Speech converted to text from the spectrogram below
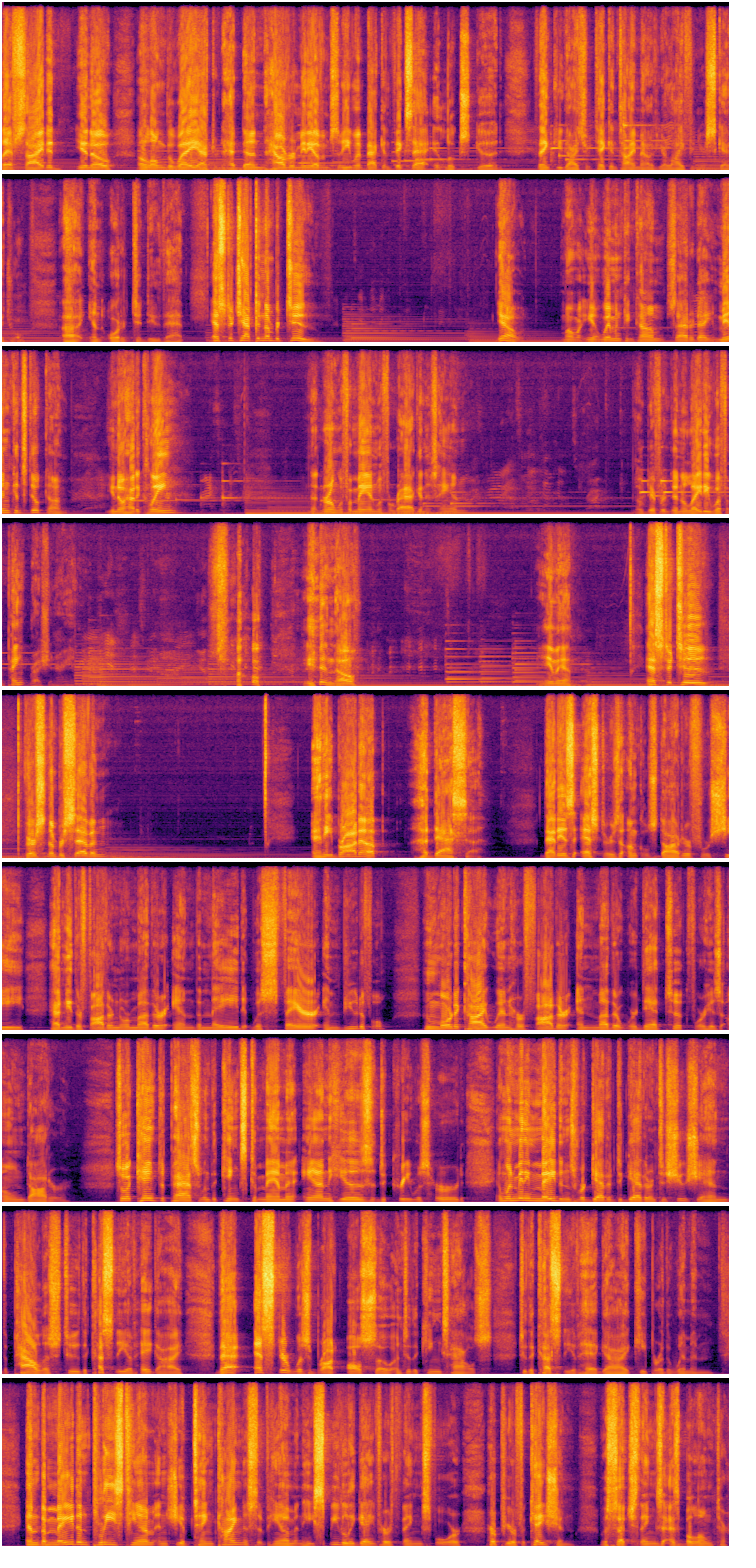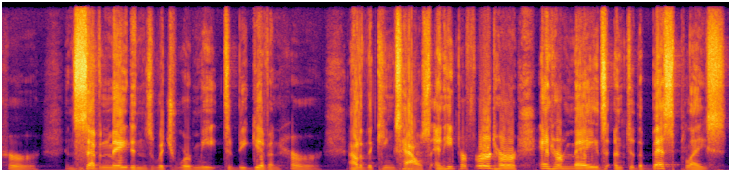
left sided, you know, along the way after had done however many of them. So he went back and fixed that. It looks good. Thank you guys for taking time out of your life and your schedule uh, in order to do that. Esther chapter number two. Yeah, moment, you know, women can come Saturday, men can still come. You know how to clean? Nothing wrong with a man with a rag in his hand. No different than a lady with a paintbrush in her hand. You know. Amen. Esther 2, verse number 7. And he brought up Hadassah. That is Esther's uncle's daughter, for she had neither father nor mother, and the maid was fair and beautiful, whom Mordecai, when her father and mother were dead, took for his own daughter. So it came to pass when the king's commandment and his decree was heard, and when many maidens were gathered together into Shushan, the palace, to the custody of Hegai, that Esther was brought also unto the king's house, to the custody of Hegai, keeper of the women. And the maiden pleased him, and she obtained kindness of him, and he speedily gave her things for her purification, with such things as belonged to her, and seven maidens which were meet to be given her out of the king's house. And he preferred her and her maids unto the best place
